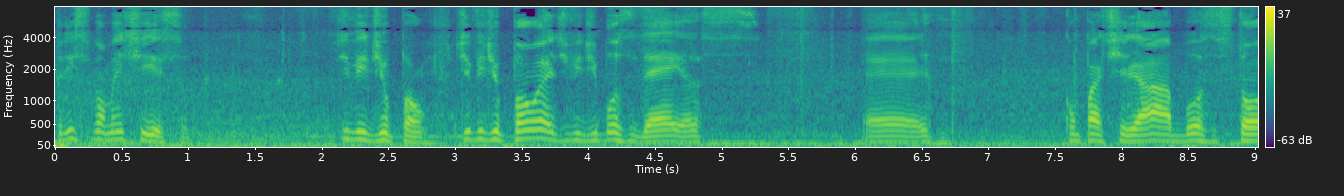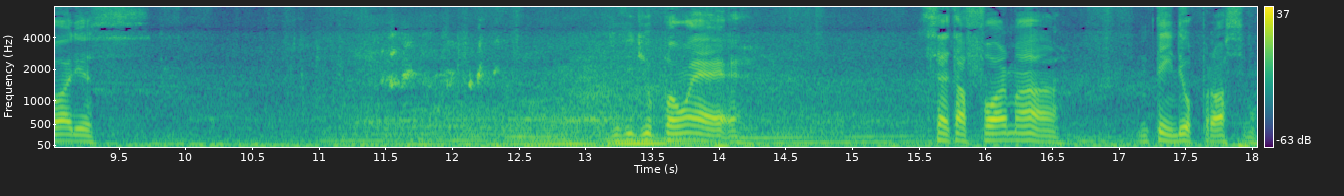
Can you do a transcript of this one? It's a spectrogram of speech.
Principalmente isso. Dividir o pão. Dividir o pão é dividir boas ideias, é, compartilhar boas histórias. Dividir o pão é, de certa forma, entender o próximo.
